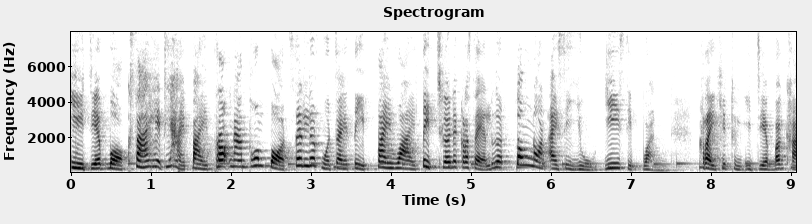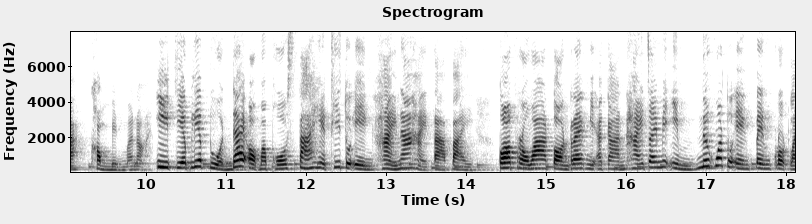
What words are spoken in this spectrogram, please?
อีเจี๊ยบบอกสาเหตุที่หายไปเพราะน้ำท่วมปอดเส้นเลือดหัวใจตีบไตวาย ติดเชื้อในกระแสเลือดต้องนอน ICU 20 วัน ใครคิดถึงอีเจี๊ยบบ้างคะ คอมเมนต์มาหน่อย อีเจี๊ยบเรียบด่วนได้ออกมาโพสต์สาเหตุที่ตัวเองหายหน้าหายตาไป ก็เพราะว่าตอนแรกมีอาการหายใจไม่อิ่ม นึกว่าตัวเองเป็นกรดไหล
